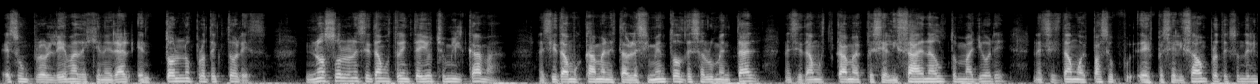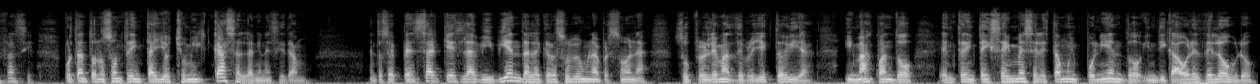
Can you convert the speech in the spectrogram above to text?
Es un problema de generar entornos protectores. No solo necesitamos 38 mil camas, necesitamos camas en establecimientos de salud mental, necesitamos camas especializadas en adultos mayores, necesitamos espacios especializados en protección de la infancia. Por tanto, no son 38 mil casas las que necesitamos. Entonces, pensar que es la vivienda la que resuelve una persona sus problemas de proyecto de vida, y más cuando en 36 meses le estamos imponiendo indicadores de logro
